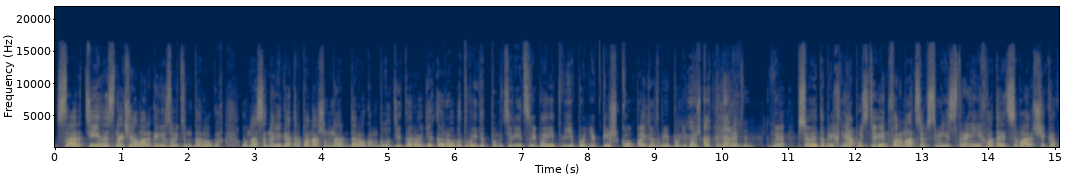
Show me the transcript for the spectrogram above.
Сортиры сначала организуйте на дорогах. У нас навигатор по нашим нашим дорогам блудит, а робот выйдет поматериться и поедет в Японию пешком. Пойдет в Японию пешком. На родину. Все это брехня. Пустили информацию в СМИ. В стране не хватает сварщиков,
